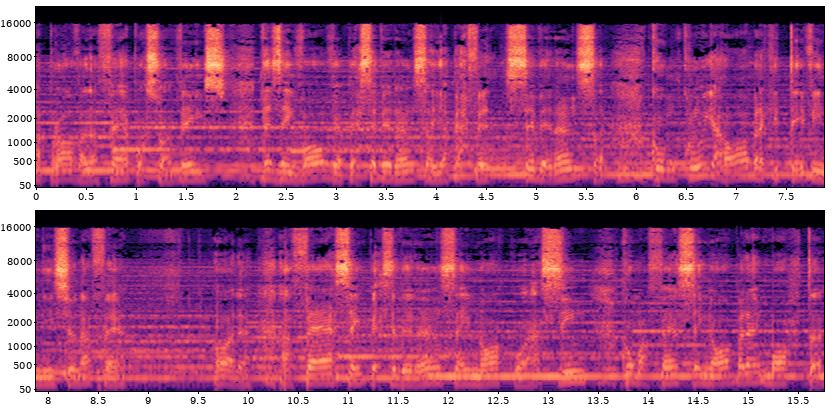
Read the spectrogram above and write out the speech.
A prova da fé, por sua vez, desenvolve a perseverança e a perseverança conclui a obra que teve início na fé. Ora, a fé sem perseverança é inócua, assim como a fé sem obra é morta.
